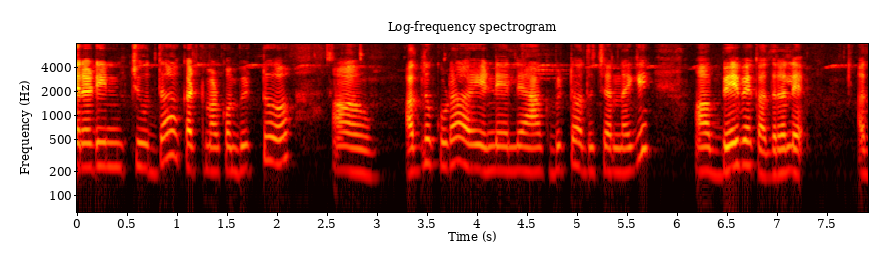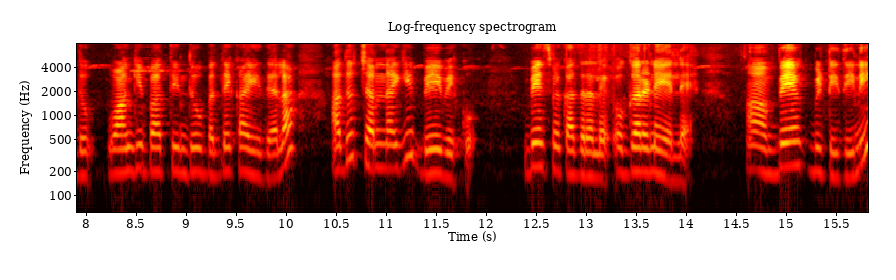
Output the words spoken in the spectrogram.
ಎರಡು ಇಂಚು ಉದ್ದ ಕಟ್ ಮಾಡ್ಕೊಂಡ್ಬಿಟ್ಟು ಅದನ್ನು ಕೂಡ ಎಣ್ಣೆಯಲ್ಲಿ ಹಾಕ್ಬಿಟ್ಟು ಅದು ಚೆನ್ನಾಗಿ ಬೇಯಬೇಕು ಅದರಲ್ಲೇ. ಅದು ವಾಂಗಿಬಾತಿಂದು ಬದನೆಕಾಯಿ ಇದೆಯಲ್ಲ ಅದು ಚೆನ್ನಾಗಿ ಬೇಯಬೇಕು. ಬೇಯಿಸ್ಬೇಕು ಅದರಲ್ಲೇ, ಒಗ್ಗರಣೆಯಲ್ಲೇ. ಬೇಯಕ್ಕೆ ಬಿಟ್ಟಿದ್ದೀನಿ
